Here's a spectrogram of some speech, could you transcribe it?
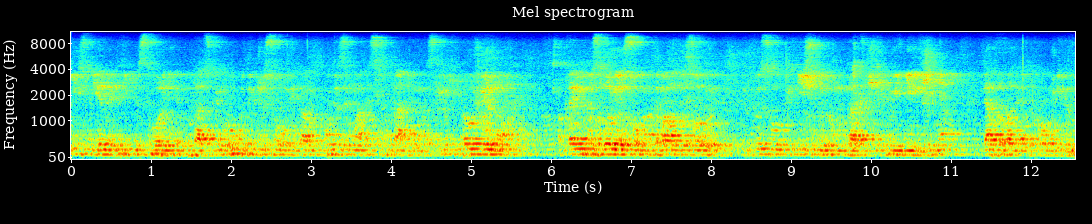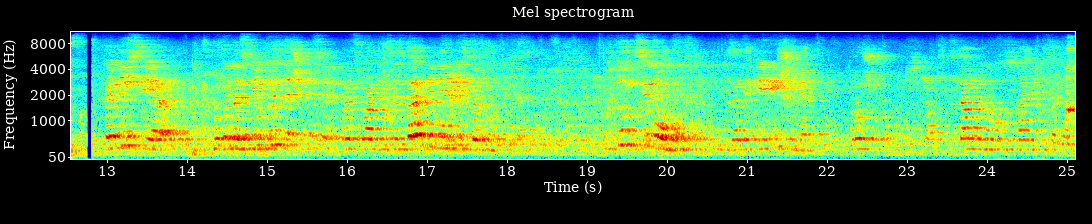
дійсно є необхідність створення депутатської групи тимчасової, буде займатися питаннями, наскільки правовірно окремі посадові особи надавали дозволи, підписували технічну документацію чи відповідні рішення для проведення такого будівництва. Комісія повинна з цим визначитися, працювати це звернення і звернутися. Хто в цілому за такі рішення, прошу проголосувати. Ставлю на голосування в цілому.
